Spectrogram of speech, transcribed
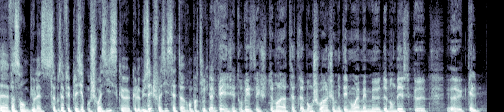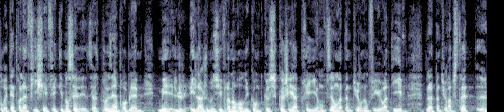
Euh, Vincent Biolès, ça vous a fait plaisir qu'on choisisse, que, que, le musée choisisse cette œuvre en particulier Tout à fait, j'ai trouvé c'est justement un très très bon choix. Je m'étais moi-même euh, demandé ce que euh, quelle pourrait être l'affiche et effectivement ça, ça posait un problème. Mais et là je me suis vraiment rendu compte que ce que j'ai appris en faisant la peinture non figurative, de la peinture abstraite, euh,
